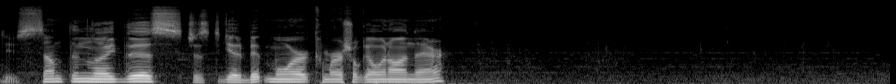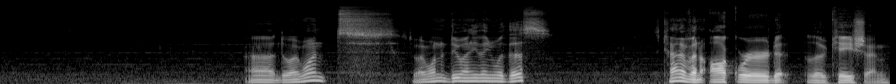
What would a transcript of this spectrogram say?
Do something like this just to get a bit more commercial going on there. Uh, do I want... Do I want to do anything with this? It's kind of an awkward location.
